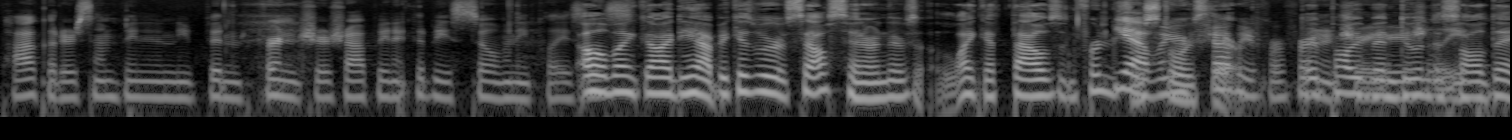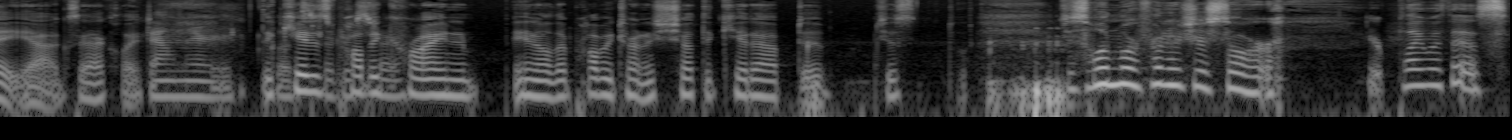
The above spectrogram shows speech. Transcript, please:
pocket or something, and you've been furniture shopping, it could be so many places. Oh my God, yeah, because we were at Southcenter and there's like a thousand furniture Yeah, stores there. They've probably been doing this all day. Yeah, exactly. Down there, The kid is probably store. crying. You know, they're probably trying to shut the kid up to just, just one more furniture store. Here, play with this.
